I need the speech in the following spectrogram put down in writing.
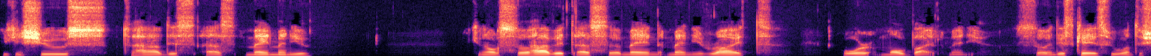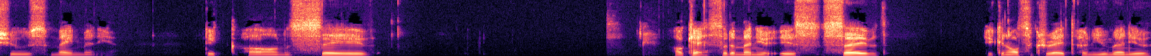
You can choose to have this as main menu. You can also have it as a main menu right or mobile menu. So in this case, we want to choose main menu. Click on save. Okay, so the menu is saved. You can also create a new menu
